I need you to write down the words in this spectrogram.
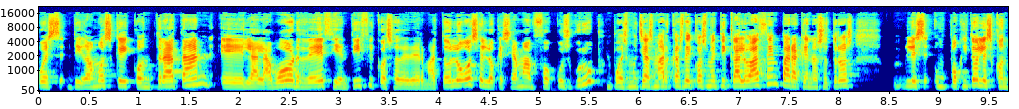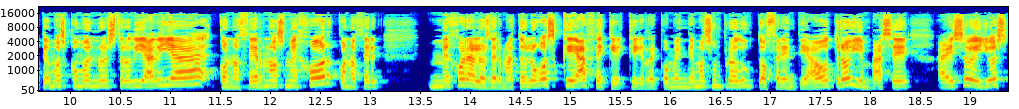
pues digamos que contratan eh, la labor de científicos o de dermatólogos en lo que se llaman focus group. Pues muchas marcas de cosmética lo hacen para que nosotros les, un poquito les contemos cómo en nuestro día a día conocernos mejor, conocer mejor a los dermatólogos qué hace que, recomendemos un producto frente a otro y en base a eso ellos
